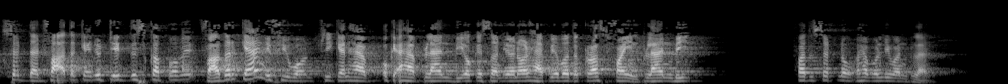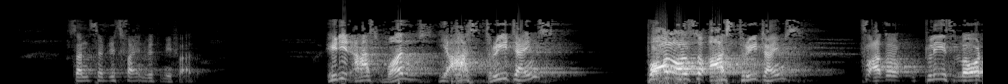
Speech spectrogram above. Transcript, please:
said that, Father, can you take this cup away? Father can if you want. She can have, okay, I have plan B. Okay, son, you're not happy about the cross? Fine, plan B. Father said, no, I have only one plan. Son said, it's fine with me, father. He didn't ask once, he asked three times. Paul also asked three times. Father, please Lord,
